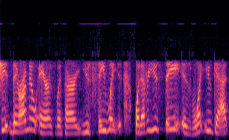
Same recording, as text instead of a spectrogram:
She there are no airs with her. You see what you, whatever you see is what you get.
